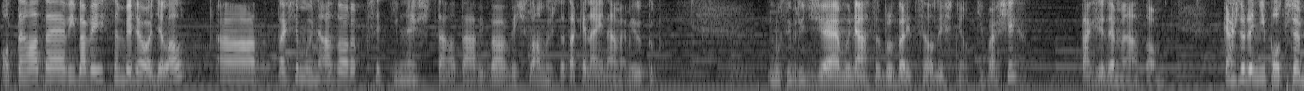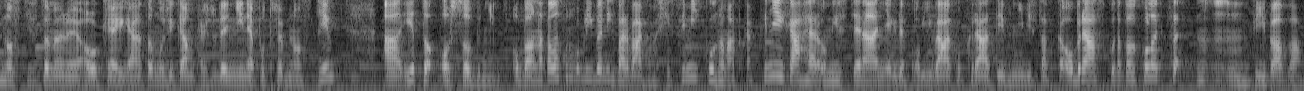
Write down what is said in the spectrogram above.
O téhleté výbavě jsem video dělal, a, takže můj názor předtím, než tahle výbava vyšla, můžete také najít na mém YouTube. Musím říct, že můj názor byl velice odlišný od těch vašich, takže jdeme na to. Každodenní potřebnosti se to jmenuje, OK, já tomu říkám každodenní nepotřebnosti. A je to osobní. Obal na telefon v oblíbených barvách vaší simíku, hromadka knih a her umístěná někde v obýváku, kreativní výstavka obrázku, tato kolekce, mm, výbava.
